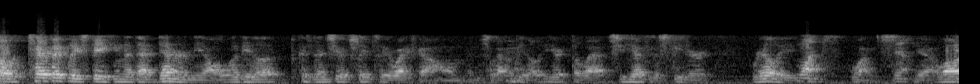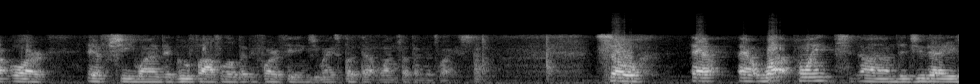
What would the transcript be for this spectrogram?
So typically speaking, that that dinner meal would be the, because then she would sleep till your wife got home, and so that would be the, your, the last, so you have to just feed her really Once. once. Yeah. Yeah, or, or if she wanted to goof off a little bit before feedings, you might split that once up into twice. So, at, at what point, um, did you guys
